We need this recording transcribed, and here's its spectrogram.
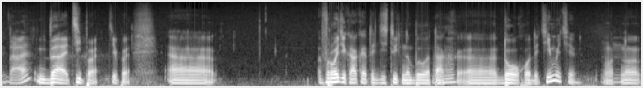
Да? Да, типа, типа. э, вроде как это действительно было так э, до ухода Тимати. Вот, Мгм. но...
